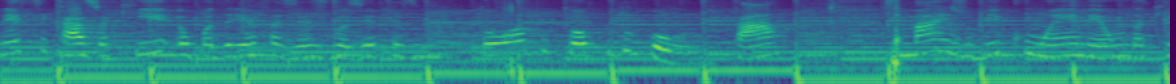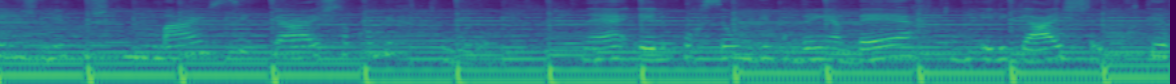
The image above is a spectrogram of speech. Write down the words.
Nesse caso aqui, eu poderia fazer as rosetas em todo o topo do bolo, tá? Mas o bico M é um daqueles bicos que mais se gasta cobertura, né? Ele, por ser um bico bem aberto, ele gasta, por ter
